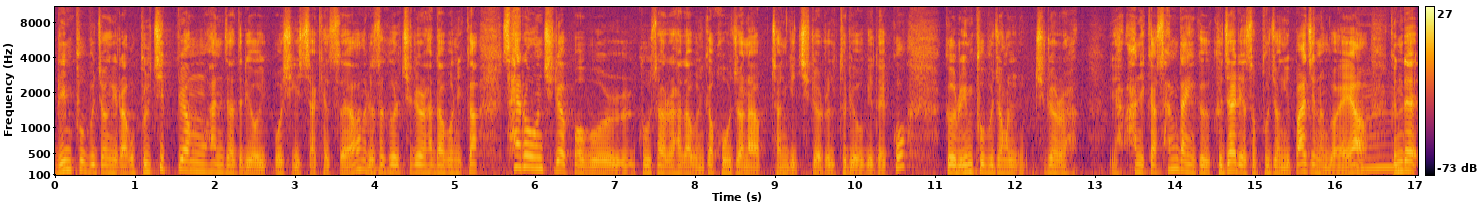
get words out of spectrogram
림프 부종이라고 불치병 환자들이 오- 오시기 시작했어요. 그래서 그걸 치료를 하다 보니까 새로운 치료법을 구사를 하다 보니까 고전압 전기 치료를 들여오게 됐고 그 림프 부종을 치료를 하- 하니까 상당히 그, 그 자리에서 부종이 빠지는 거예요. 근데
